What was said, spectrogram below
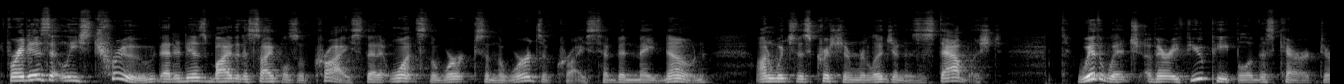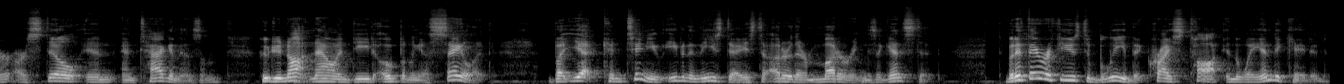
For it is at least true that it is by the disciples of Christ that at once the works and the words of Christ have been made known on which this Christian religion is established, with which a very few people of this character are still in antagonism, who do not now indeed openly assail it, but yet continue, even in these days, to utter their mutterings against it. But if they refuse to believe that Christ taught in the way indicated,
